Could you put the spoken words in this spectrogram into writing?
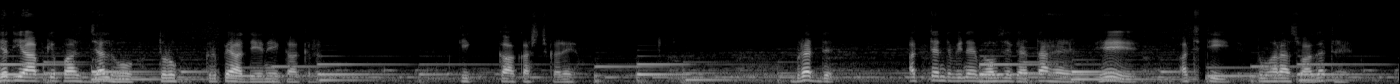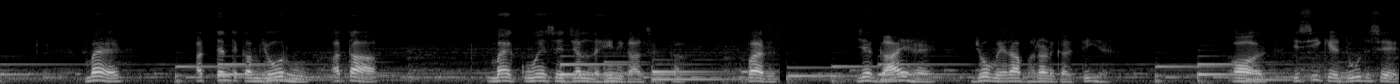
यदि आपके पास जल हो तो कृपया देने का कर, का कष्ट करें। वृद्ध अत्यंत विनय भाव से कहता है हे अतिथि तुम्हारा स्वागत है। मैं अत्यंत कमज़ोर हूँ अतः मैं कुएँ से जल नहीं निकाल सकता, पर यह गाय है जो मेरा भरण करती है। और इसी के दूध से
